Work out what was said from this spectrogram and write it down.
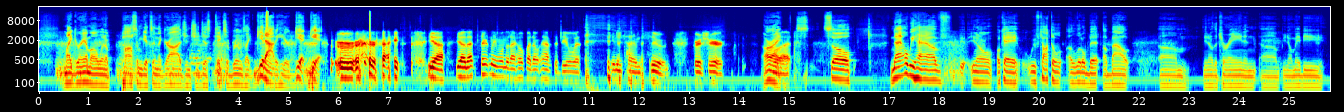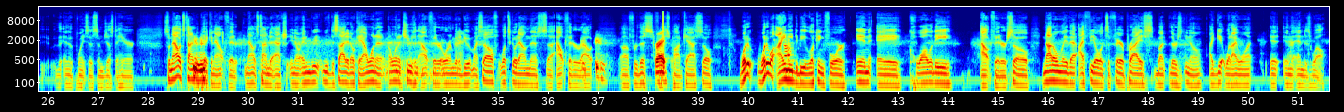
my grandma when a possum gets in the garage and she just takes a broom, is like, "Get out of here, get, get." right. Yeah. Yeah, that's certainly one that I hope I don't have to deal with anytime soon, for sure. All right. But- So now we have, you know, okay, we've talked a, a little bit about, um, you know, the terrain and, um, you know, maybe the end of the point system just a hair. So now it's time to pick an outfitter. Now it's time to actually, you know, and we we've decided, okay, I want to I want to choose an outfitter, or I'm going to do it myself. Let's go down this uh, outfitter route uh, for this for this podcast. So, what do, what do I need to be looking for in a quality outfitter? So not only that I feel it's a fair price, but there's you know I get what I want i- in the end as well.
